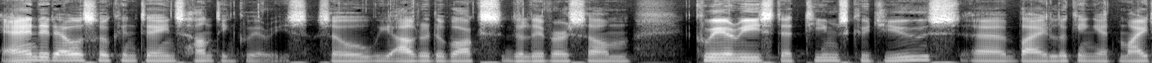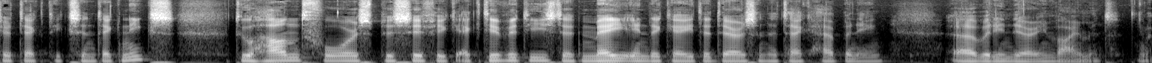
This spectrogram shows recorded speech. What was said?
And it also contains hunting queries. So we out of the box deliver some queries that teams could use uh, by looking at MITRE tactics and techniques to hunt for specific activities that may indicate that there's an attack happening uh, within their environment. Yeah.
